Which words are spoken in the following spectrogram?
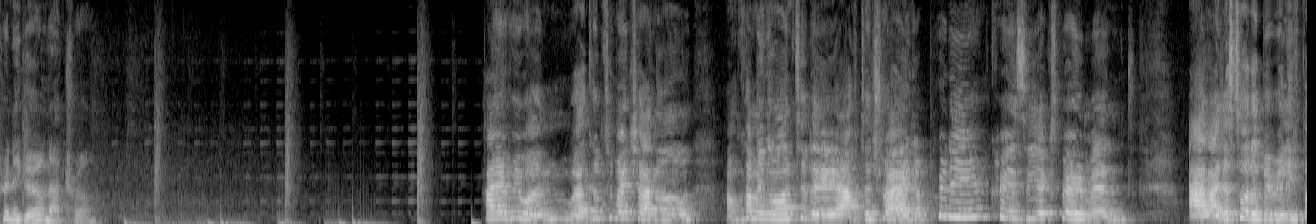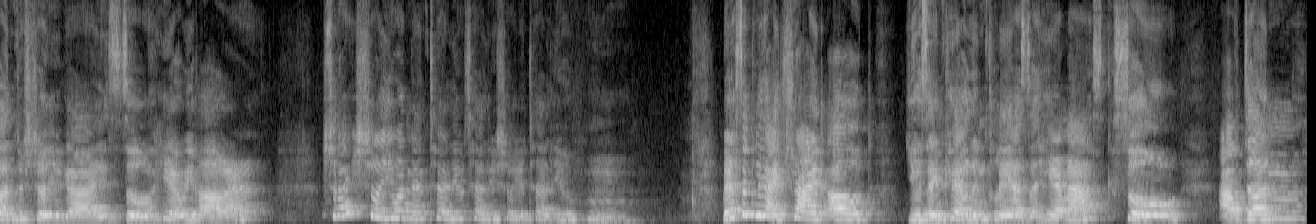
Trini Girl Natural. Hi everyone, welcome to my channel. I'm coming on today after trying a pretty crazy experiment and I just thought it'd be really fun to show you guys. So here we are. Should I show you and then tell you, tell you, show you, tell you? Hmm. Basically I tried out using kaolin clay as a hair mask. So I've done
